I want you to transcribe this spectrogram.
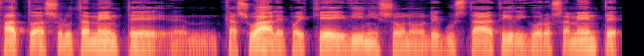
fatto assolutamente eh, casuale poiché i vini sono degustati rigorosamente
